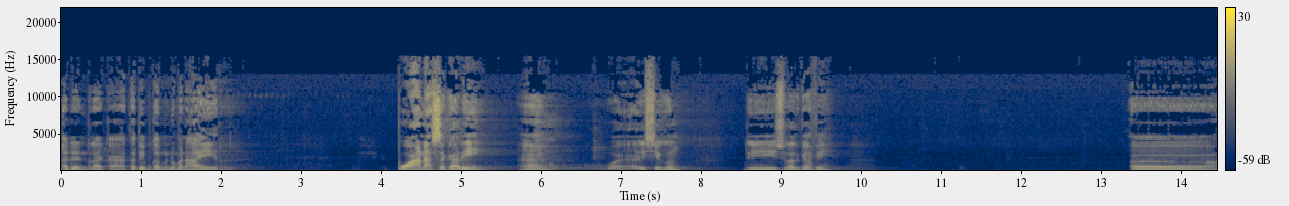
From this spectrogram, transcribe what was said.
ada di neraka, tapi bukan minuman air. Panas sekali, ha? di surat kafi. Uh,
